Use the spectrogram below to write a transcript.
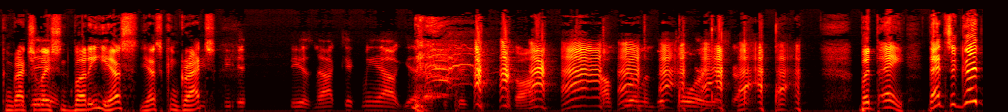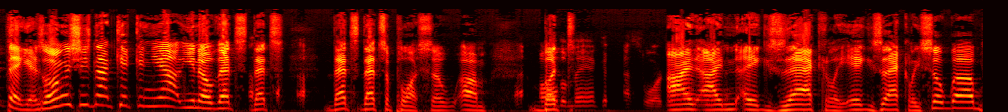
Congratulations, buddy. Yes, yes, congrats. He, he, he has not kicked me out yet. After six years, so I'm, I'm feeling victorious right But hey, that's a good thing. As long as she's not kicking you out, you know that's that's that's that's a plus. So, um, but All the man could ask for. I, I exactly, exactly. So, um,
